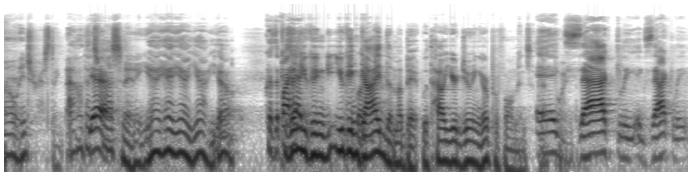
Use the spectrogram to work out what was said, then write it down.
Oh, interesting. Oh, that's Yeah. fascinating. Yeah, yeah, yeah, yeah, yeah. Because if I then had, you can you can guide them a bit with how you're doing your performance. At that point. Exactly, exactly.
